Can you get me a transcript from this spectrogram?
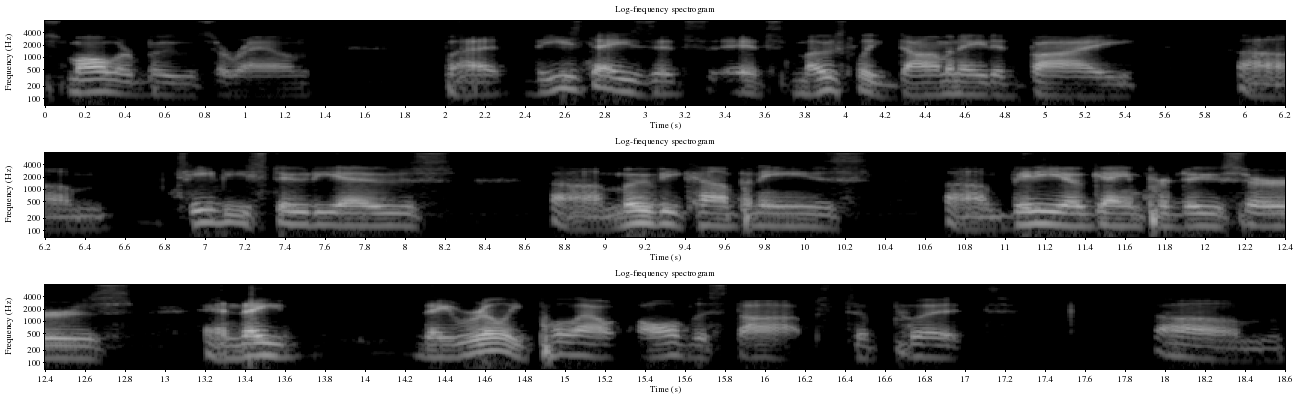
smaller booths around, but these days it's it's mostly dominated by um, TV studios, uh, movie companies, uh, video game producers, and they they really pull out all the stops to put um,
